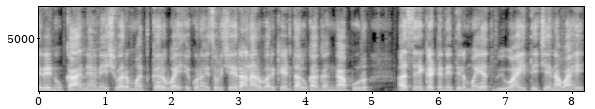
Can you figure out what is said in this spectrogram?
रेणुका ज्ञानेश्वर मतकर वय एकोणावीस वर्षे राहणार वरखेड तालुका गंगापूर असे घटनेतील मयत विवाहितेचे नाव आहे.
